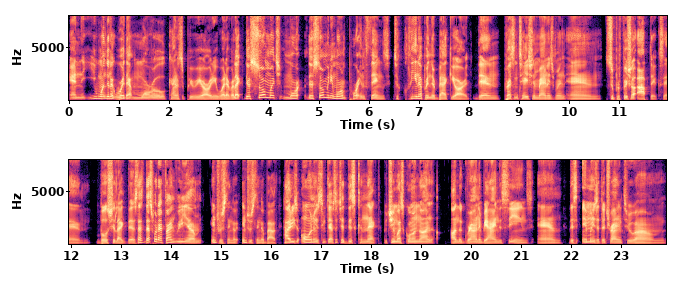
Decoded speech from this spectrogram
And you wonder like where that moral kind of superiority or whatever. Like there's so much more there's so many more important things to clean up in their backyard than presentation management and superficial optics and bullshit like this. That's that's what I find really um interesting interesting about how these owners seem to have such a disconnect between what's going on on the ground and behind the scenes and this image that they're trying to um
